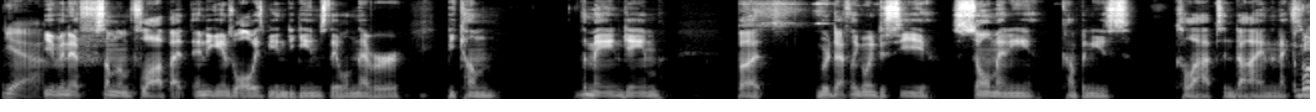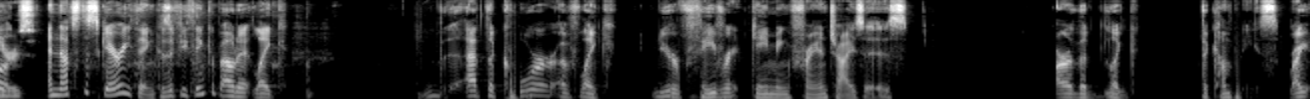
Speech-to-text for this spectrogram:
Yeah, Even if some of them flop, but indie games will always be indie games. They will never become the main game. But we're definitely going to see so many companies collapse and die in the next Well, few years. And that's the scary thing because if you think about it, like at the core of like your favorite gaming franchises are the like the companies, right?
